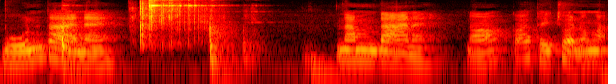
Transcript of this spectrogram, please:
Bốn tài này. Năm tài này. Đó, có thấy chuẩn không ạ?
